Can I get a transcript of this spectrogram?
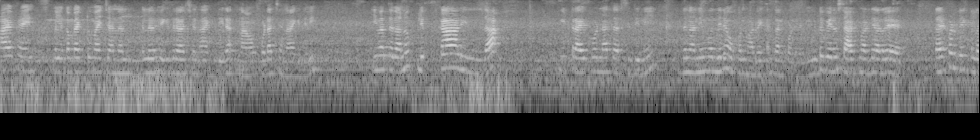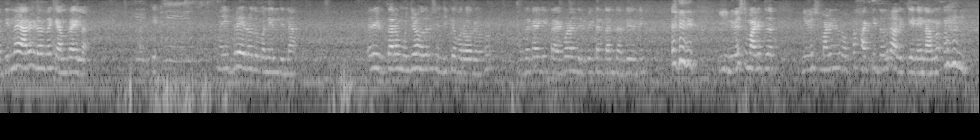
Hi friends welcome back to my channel ಎಲ್ಲರೂ ಹೇಗಿದ್ದೀರಾ? ಚೆನ್ನಾಗಿದ್ದೀರಾ? ನಾವು ಕೂಡ ಚೆನ್ನಾಗಿದ್ದೀವಿ. ಇವತ್ತು ನಾನು ಫ್ಲಿಪ್ಕಾರ್ಟಿಂದ ಈ ಟ್ರೈಫೋನ್ನ ತರಿಸಿದ್ದೀನಿ. ಇದನ್ನು ನಿಮ್ಮ ಮುಂದೆನೇ ಓಪನ್ ಮಾಡ್ಬೇಕಂತ ಅಂದ್ಕೊಂಡಿದ್ದೀನಿ ಯೂಟ್ಯೂಬ್ ಏನು ಸ್ಟಾರ್ಟ್ ಮಾಡಿದೆ, ಆದರೆ ಟ್ರೈಫೋಡ್ ಬೇಕಲ್ಲ. ದಿನ ಯಾರು ಇಡೋದ್ರೆ ಕ್ಯಾಮ್ರಾ ಇಲ್ಲ. ಅದಕ್ಕೆ ನಾ ಇಬ್ಬರೇ ಇರೋದು ಮನೇಲಿ ದಿನ. ಯಾರು ಇರ್ತಾರೋ ಮುಂಜಾನೆ ಹೋದ್ರೆ ಸಂಜಿಕೆ ಬರೋರು ಇವರು. ಅದಕ್ಕಾಗಿ ಟ್ರೈಫೋಡ್ ಅಂತ ಇರ್ಬೇಕಂತ ಅಂದಿದ್ದೀನಿ. ಇನ್ವೆಸ್ಟ್ ಮಾಡಿದ್ದು ಇನ್ವೆಸ್ಟ್ ಮಾಡಿದ್ರೆ ರೊಕ್ಕ ಹಾಕಿದ್ದಂದ್ರೆ ಅದಕ್ಕೇನೆ ನಾನು.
